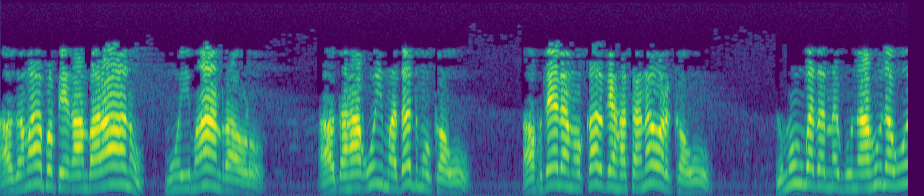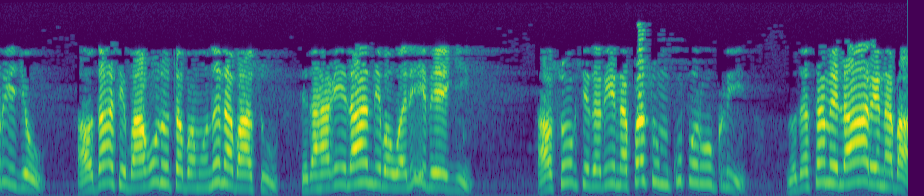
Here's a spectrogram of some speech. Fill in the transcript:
او زما په پیغمبرانو مو ایمان راوړو او د هغوی مدد مو کوو. او خدای له مو قرض حسنه ورکوو. نو مونږ به در نه ګناهونه ورېژو. او داسې باغونو ته به مونږ باسو چې د هغې لاندې به ولی بهېږي او څوک چې د دې نه پس هم کفر وکړي نو د سمې لارې نه به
